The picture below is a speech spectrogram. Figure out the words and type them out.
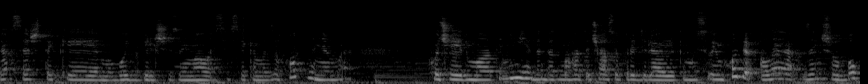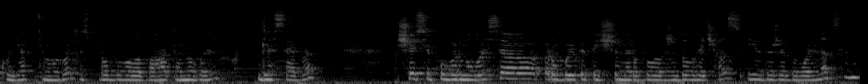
я все ж таки, мабуть, більше займалася всякими захопленнями. Хоча я думала, та ні, я не так багато часу приділяю якимось своїм хобі, але з іншого боку, я в цьому році спробувала багато нових для себе. Щось я повернулася робити те, що не робила вже довгий час, і я дуже довольна цим.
